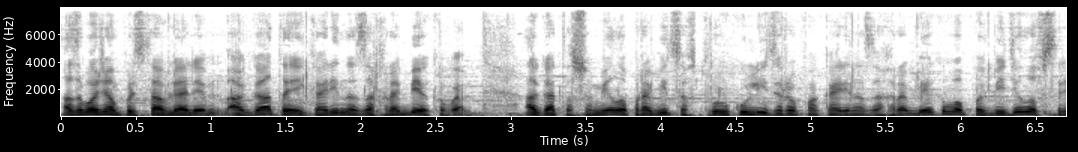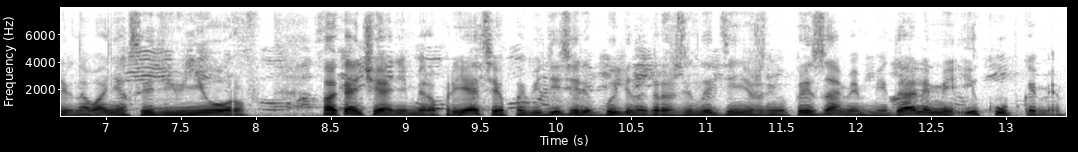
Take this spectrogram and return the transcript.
Азербайджан представляли Агата и Карина Захрабекова. Агата сумела пробиться в тройку лидеров, а Карина Захрабекова победила в соревнованиях среди юниоров. По окончании мероприятия победители были награждены денежными призами, медалями и кубками.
